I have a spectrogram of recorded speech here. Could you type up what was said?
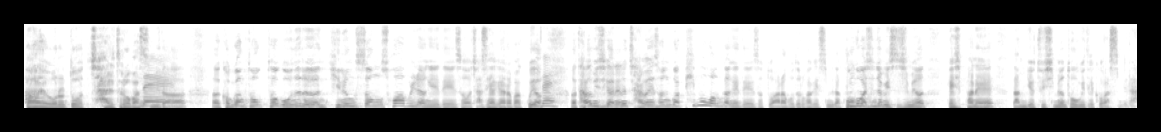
아유, 오늘 또 잘 들어봤습니다. 네. 아, 건강톡톡 오늘은 기능성 소화불량에 대해서 자세하게 알아봤고요. 네. 어, 다음 이 시간에는 자외선과 피부 건강에 대해서 또 알아보도록 하겠습니다. 궁금하신 점 있으시면 게시판에 남겨두시면 도움이 될 것 같습니다.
